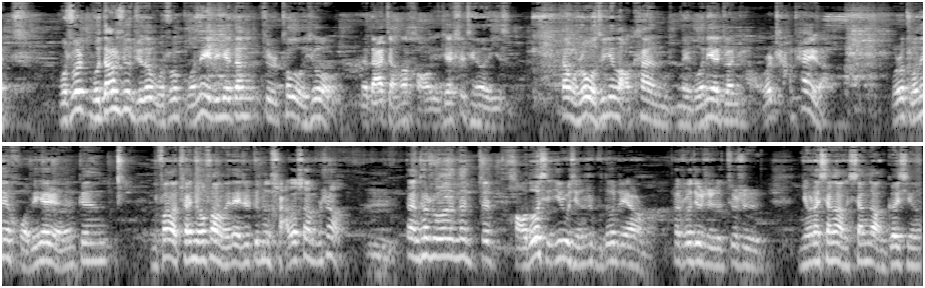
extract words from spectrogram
个，我说我当时就觉得，我说国内这些单就是脱口秀，大家讲的好，有些是挺有意思的，但我说我最近老看美国那些专场，我说差太远了，我说国内火这些人跟你放到全球范围内，这根本啥都算不上。嗯但他说，那这好多艺术形式不都这样吗？他说就是就是，你说那香港香港歌星，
